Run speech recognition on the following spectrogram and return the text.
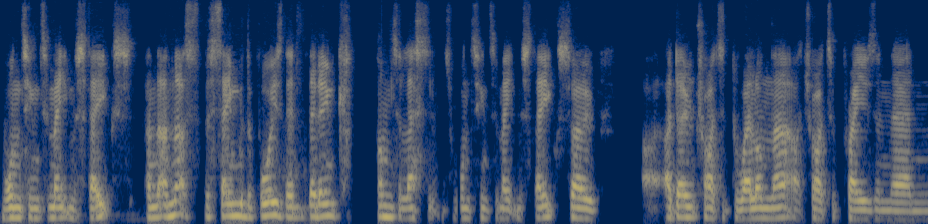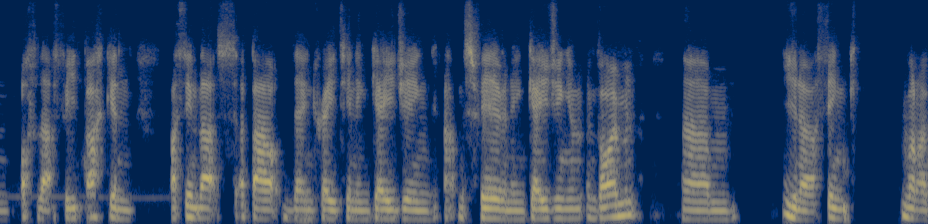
wanting to make mistakes. And, and that's the same with the boys. They, they don't come to lessons wanting to make mistakes. So I don't try to dwell on that. I try to praise and then offer that feedback. And I think that's about then creating an engaging atmosphere and engaging environment. Um, you know, I think when I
